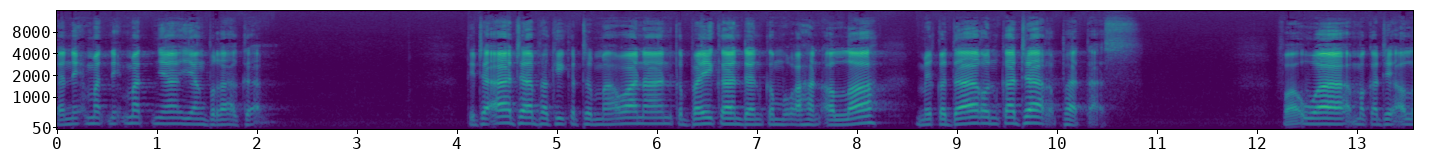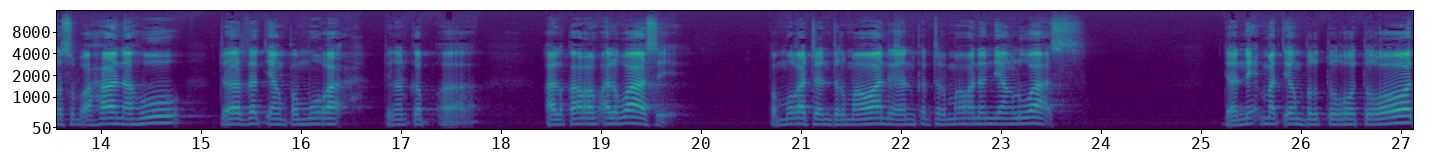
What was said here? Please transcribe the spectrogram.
dan nikmat-nikmatnya yang beragam. Tidak ada bagi kedermawanan, kebaikan dan kemurahan Allah miqdarun kadar batas. Fa'wa maka dia Allah subhanahu adalah yang pemurah dengan ke, uh, al-karam al-wasi. Pemurah dan dermawan dengan kedermawanan yang luas. Dan nikmat yang berturut-turut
